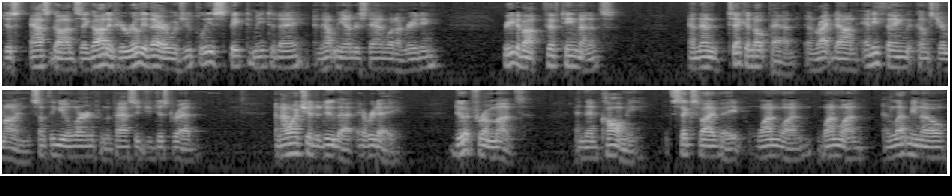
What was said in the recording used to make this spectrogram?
just ask God, say, God, if you're really there, would you please speak to me today and help me understand what I'm reading? Read about 15 minutes and then take a notepad and write down anything that comes to your mind, something you learned from the passage you just read. And I want you to do that every day. Do it for a month and then call me at 658 1111 and let me know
